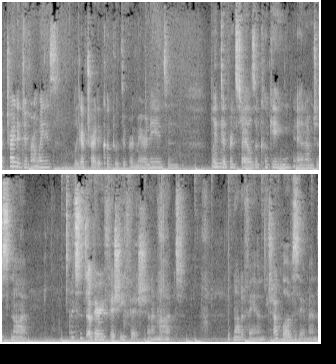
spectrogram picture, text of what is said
I've tried it different ways. Like I've tried it cooked with different marinades and like Mhm. different styles of cooking, and I'm just not. It's just a very fishy fish, and I'm not not a fan. Chuck loves salmon.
